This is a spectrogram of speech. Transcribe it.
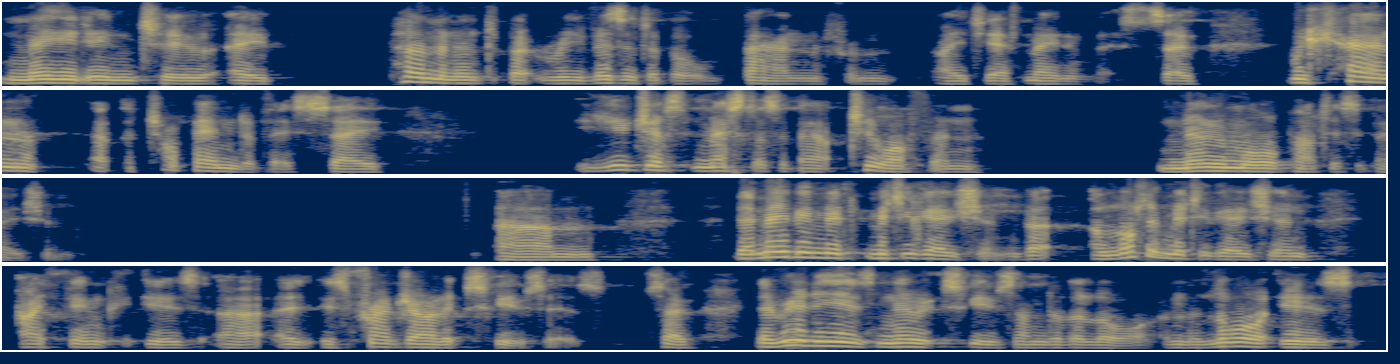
made into a permanent but revisitable ban from IETF mailing lists. So we can, at the top end of this, say, you just messed us about too often, no more participation. Um, there may be mit- mitigation, but a lot of mitigation, I think, is uh, is fragile excuses. So there really is no excuse under the law, and the law is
